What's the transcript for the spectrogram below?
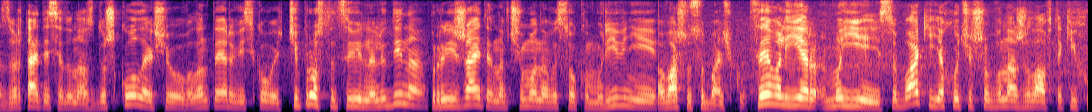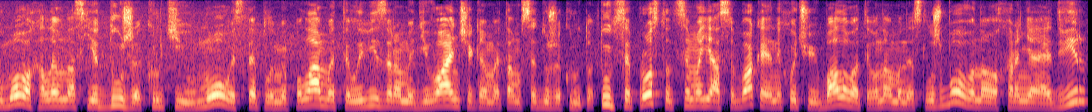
Звертайтеся до нас до школи, якщо ви волонтер, військовий чи просто цивільна людина. Приїжджайте, навчимо на високому рівні вашу собачку. Це вольєр моєї собаки. Я хочу, щоб вона жила в таких умовах, але в нас є дуже круті умови з теплими полами, телевізорами, диванчиками. Там все дуже круто. Тут все просто це моя собака. Я не хочу її балувати. Вона в мене службова, вона охороняє двір,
